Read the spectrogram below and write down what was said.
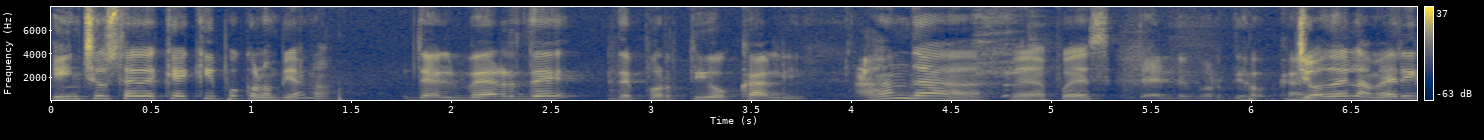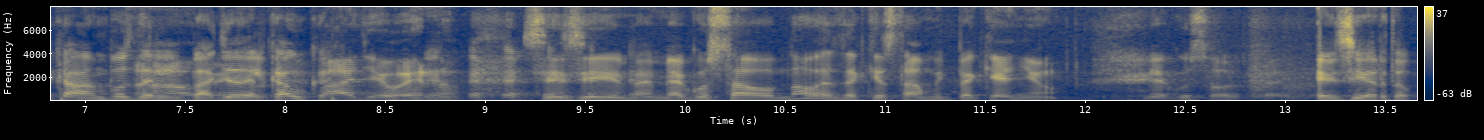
¿Hincha usted de qué equipo colombiano? Del Verde Deportivo Cali. Anda, vea pues. Del Deportivo Yo del América, ambos del Ah, Valle bueno, del Cauca. Valle, bueno. Sí, sí, me, me ha gustado. No, desde que estaba muy pequeño. Me ha gustado el Cali. Es cierto.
